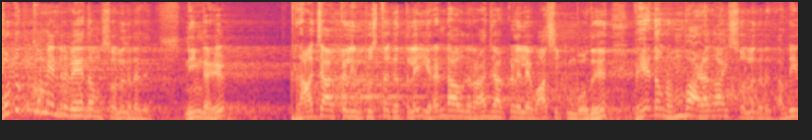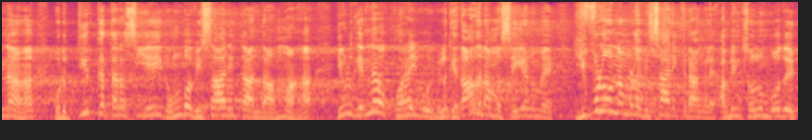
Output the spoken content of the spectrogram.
கொடுக்கும் என்று வேதம் சொல்லுகிறது. நீங்கள் ராஜாக்களின் புஸ்தகத்திலே இரண்டாவது ராஜாக்களிலே வாசிக்கும் போது வேதம் ரொம்ப அழகாய் சொல்லுகிறது. அப்படின்னா ஒரு தீர்க்கத்தரசியை ரொம்ப விசாரித்த அந்த அம்மா இவளுக்கு என்ன குறைவு? இவளுக்கு ஏதாவது நம்ம செய்யணுமே. இவ்வளோ நம்மளை விசாரிக்கிறாங்களே. அப்படின்னு சொல்லும்போது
